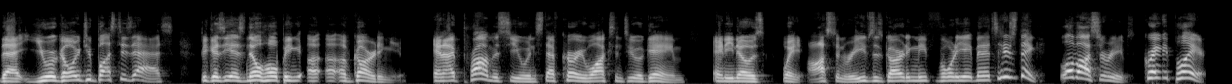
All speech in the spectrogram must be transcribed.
that you are going to bust his ass because he has no hoping uh, uh of guarding you. And I promise you, when Steph Curry walks into a game and he knows, wait, Austin Reaves is guarding me for 48 minutes. Here's the thing love Austin Reaves, great player.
